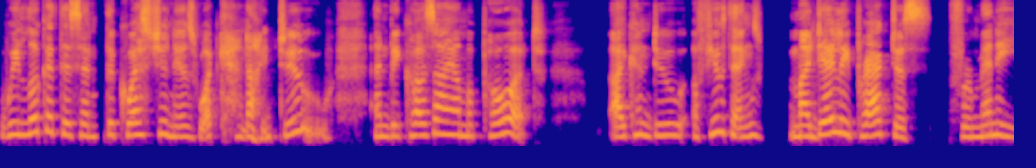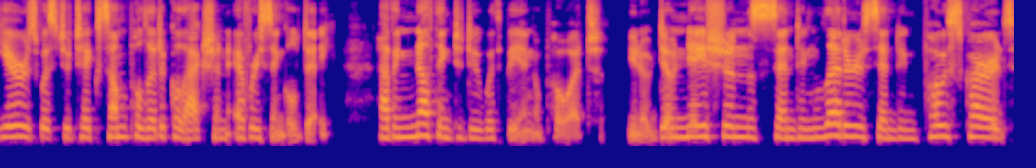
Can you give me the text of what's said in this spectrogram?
we look at this, and the question is, what can I do? And because I am a poet, I can do a few things. My daily practice for many years was to take some political action every single day, having nothing to do with being a poet. You know, donations, sending letters, sending postcards.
